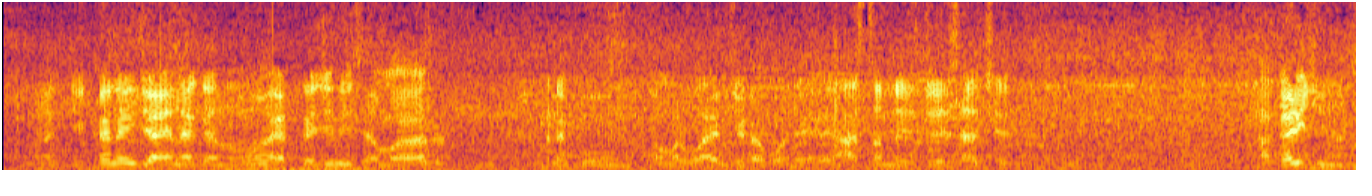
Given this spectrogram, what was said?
মানে যেখানেই যায় না কেন একটা জিনিস আমার মানে বউ আমার ওয়াইফ যেটা বলে আসামের ড্রেস আছে। থাকারই জিনিস।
